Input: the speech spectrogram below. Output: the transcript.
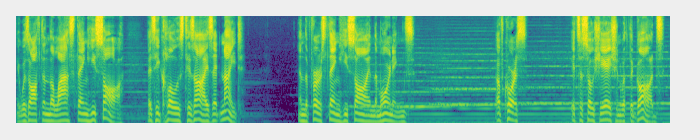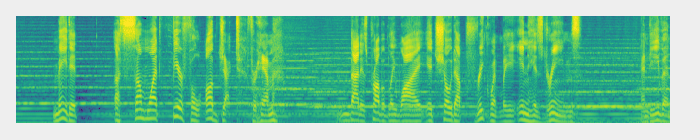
It was often the last thing he saw as he closed his eyes at night, and the first thing he saw in the mornings. Of course, its association with the gods, made it a somewhat fearful object for him. That is probably why it showed up frequently in his dreams, and even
